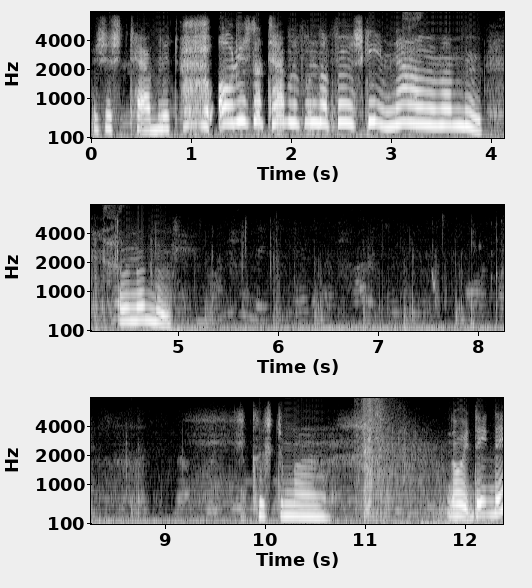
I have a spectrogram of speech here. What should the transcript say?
Is this tablet? Oh, this is the tablet from the first game. Now I remember. I remember. Customer. No, wait, they, they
